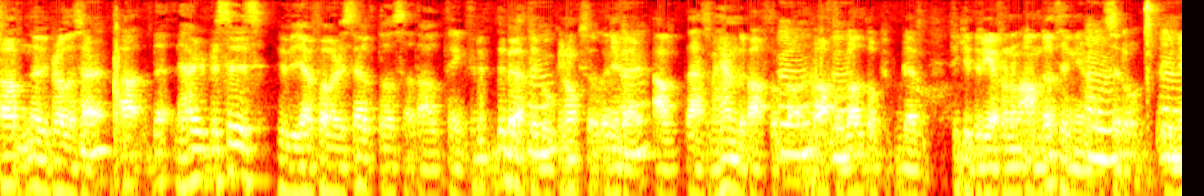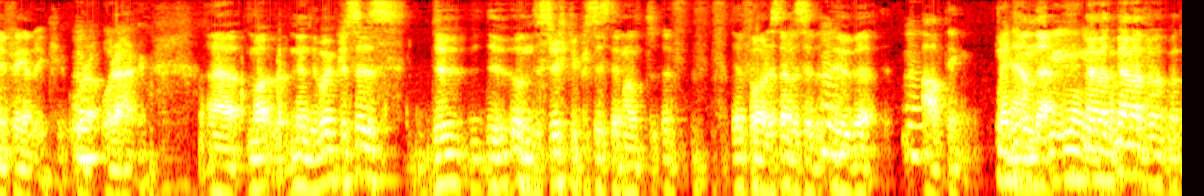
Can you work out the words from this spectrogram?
ja, när vi pratar så här. Mm. Ja, det, det här är precis hur vi har föreställt oss att allting. För det, det berättar Mm. ju boken också. Ungefär allt det här som hände på Aftonbladet. Och Aftonbladet också blev, fick ett drev från de andra tidningarna Mm. också då. Med Fredrik och, och det här. Eh, men det var ju precis, du, du understryker precis det man föreställer sig Mm. hur allting Men det- hände. Men, men, men, men, men,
